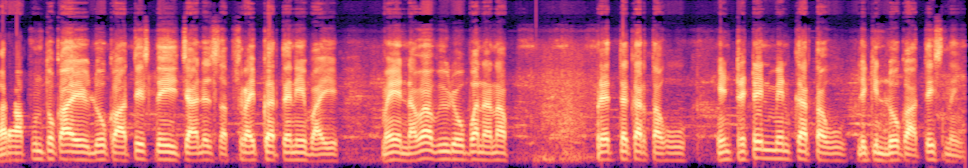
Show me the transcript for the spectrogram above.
अरे अपन तो काय लोग आतेच नहीं चैनल सब्सक्राइब करते नहीं भाई। मैं नवा वीडियो बनाना प्रयत्न करता हूँ एंटरटेनमेंट करता हूँ, लेकिन लोग आतेच नहीं।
